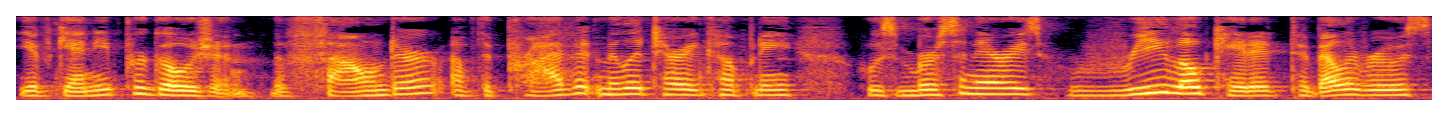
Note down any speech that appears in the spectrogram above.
Yevgeny Prigozhin, the founder of the private military company whose mercenaries relocated to Belarus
